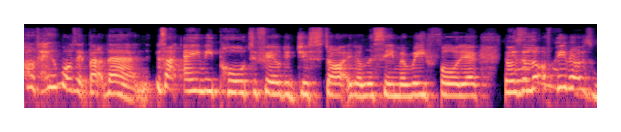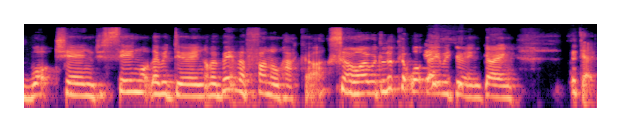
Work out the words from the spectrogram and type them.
God, who was it back then? It was like Amy Porterfield had just started on the C. Marie Forleo. There was a lot of people I was watching, just seeing what they were doing. I'm a bit of a funnel hacker. So I would look at what they were doing, going, okay,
